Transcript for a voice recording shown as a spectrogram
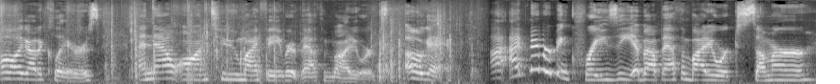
all I got at Claire's. And now on to my favorite Bath & Body Works. Okay, I have never been crazy about Bath & Body Works summer,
